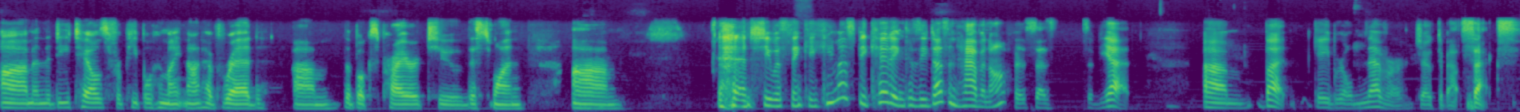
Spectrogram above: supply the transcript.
um, and the details for people who might not have read um, the books prior to this one. Um, and she was thinking, he must be kidding because he doesn't have an office as of yet. Um, but Gabriel never joked about sex.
